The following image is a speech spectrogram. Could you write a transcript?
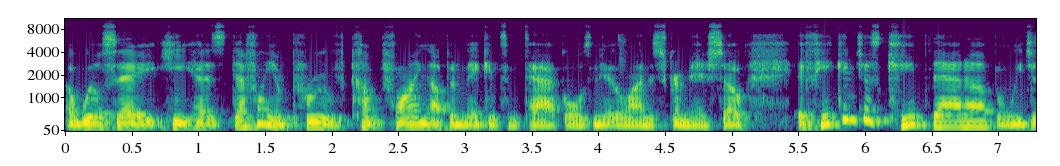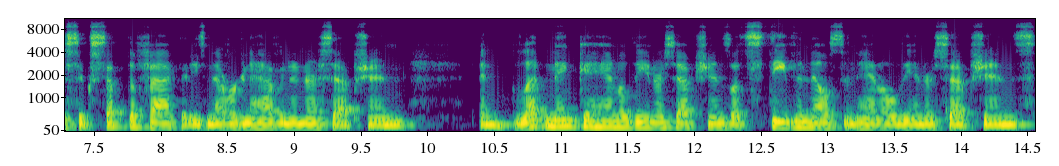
I will say he has definitely improved come, flying up and making some tackles near the line of scrimmage. So if he can just keep that up and we just accept the fact that he's never going to have an interception and let Minkah handle the interceptions, let Steven Nelson handle the interceptions.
